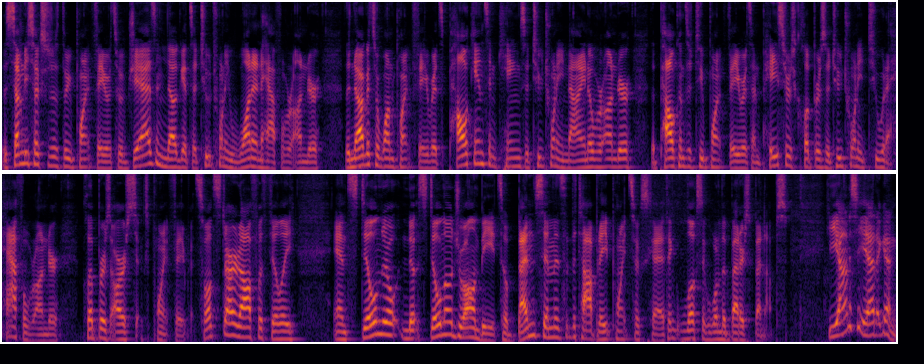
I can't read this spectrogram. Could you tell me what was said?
The 76ers are three point favorites. We have Jazz and Nuggets, a 221 and a half over under. The Nuggets are one point favorites. Pelicans and Kings, a 229 over under. The Pelicans are two point favorites. And Pacers, Clippers, a 222 and a half over under. Clippers are six point favorites. So let's start it off with Philly. And still no, no still no Joel Embiid. So Ben Simmons at the top at 8.6K. I think looks like one of the better spin ups. He honestly had, again,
